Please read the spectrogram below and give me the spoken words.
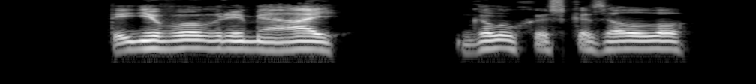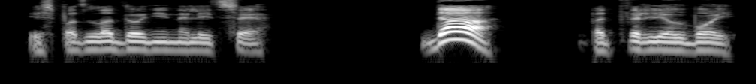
— Ты не вовремя, ай! — глухо сказал Ло из-под ладони на лице. — Да! — подтвердил Бой.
